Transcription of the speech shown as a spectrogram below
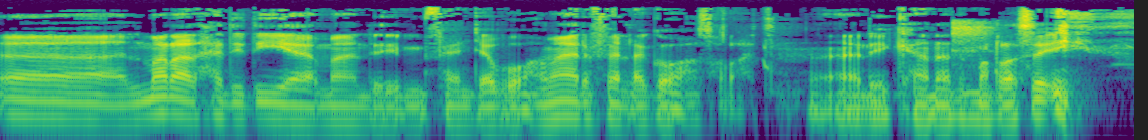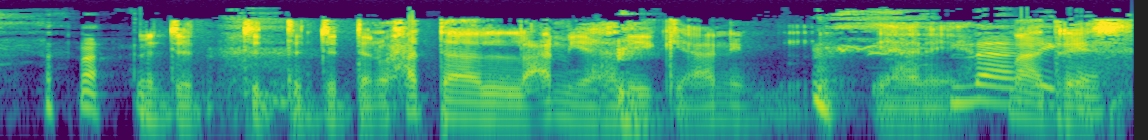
آه المرأة الحديدية ما أدري فين جابوها ما أعرف فين لقوها صراحة. هذه كانت مرة سيئة. من جد جدا. جدا وحتى العمية هذيك يعني يعني ما أدري إيش.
